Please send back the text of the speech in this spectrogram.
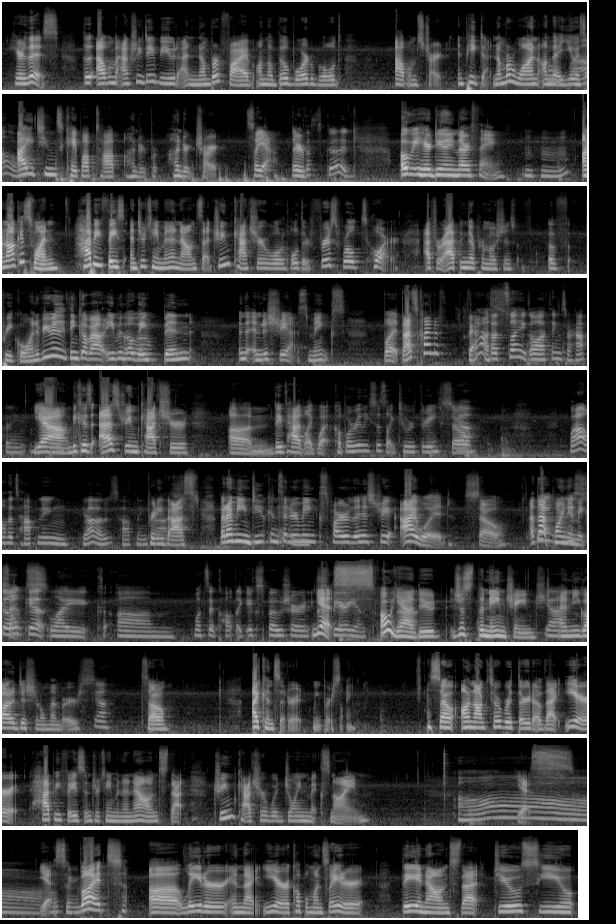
Hear this. The album actually debuted at number five on the Billboard World Albums chart and peaked at number one on the Oh, US wow. iTunes K-pop Top 100, 100 chart. So yeah, they're That's good. over here doing their thing. Mm-hmm. On August 1, Happy Face Entertainment announced that Dreamcatcher will hold their first world tour after wrapping their promotions of Prequel. And if you really think about, even Oh, though they've been in the industry as Minx, but that's kind of fast. That's like a lot of things are happening. yeah, because as Dreamcatcher, um, they've had like what couple releases, like two or three. So Yeah. Wow, that's happening. Yeah, that is happening. pretty fast. But I mean, do you consider Dang. Minx part of the history? I would. So at that You- point, it makes still sense. get like um, what's it called? Like exposure and experience yes. Oh yeah, that. dude. Just the name changed, Yeah. and you got additional members. Yeah. So I consider it, me personally. So on October 3rd of that year, Happy Face Entertainment announced that Dreamcatcher would join Mix 9. Oh. Yes. okay. But uh, later in that year, a couple months later, they announced that Ju, Siyeon,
